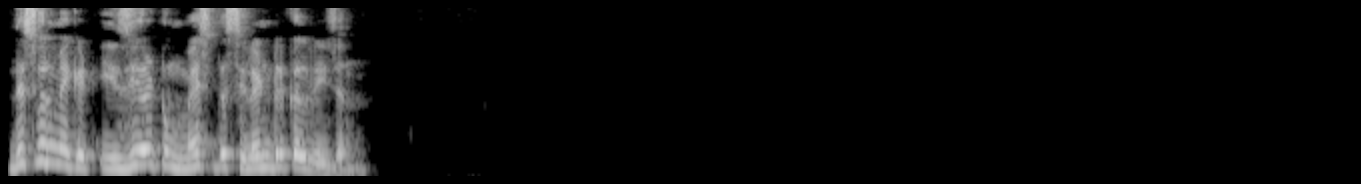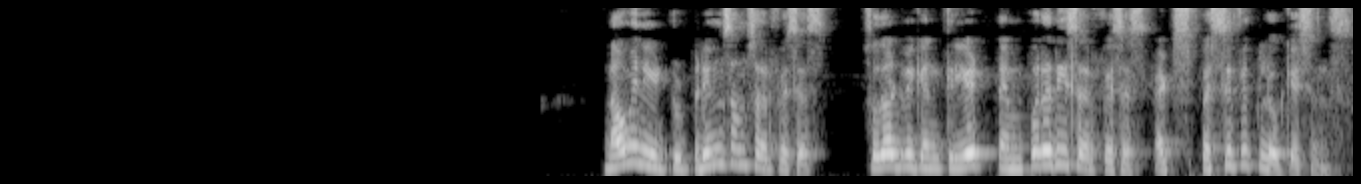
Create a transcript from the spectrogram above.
This will make it easier to mesh the cylindrical region. Now we need to trim some surfaces so that we can create temporary surfaces at specific locations.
